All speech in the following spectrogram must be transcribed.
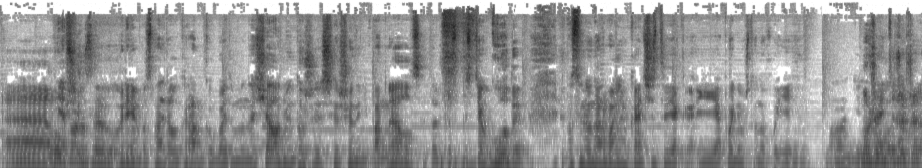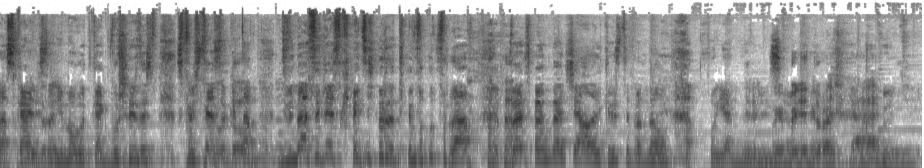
В Я тоже в свое время посмотрел кранку Бэтмена начала, мне тоже совершенно не понравился, только спустя годы я посмотрел в нормальном качестве, и я понял, что он охуенный. Молодец. может, они тоже уже раскаялись, но не могут как бы уже спустя, сука, там неудобно, да. 12 лет сказать, Юра, ты был прав. Бэтмен начало и Кристофер Нолан охуенный. Мы были дурачками.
